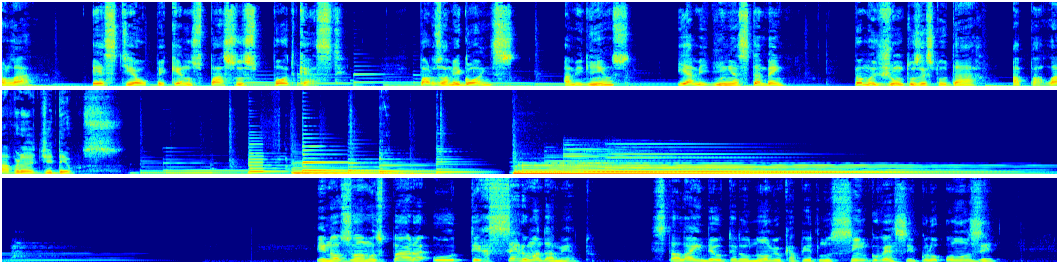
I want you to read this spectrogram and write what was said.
Olá, este é o Pequenos Passos Podcast. Para os amigões, amiguinhos e amiguinhas também. Vamos juntos estudar a Palavra de Deus. E nós vamos para o terceiro mandamento Está lá em Deuteronômio capítulo 5, versículo 11:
